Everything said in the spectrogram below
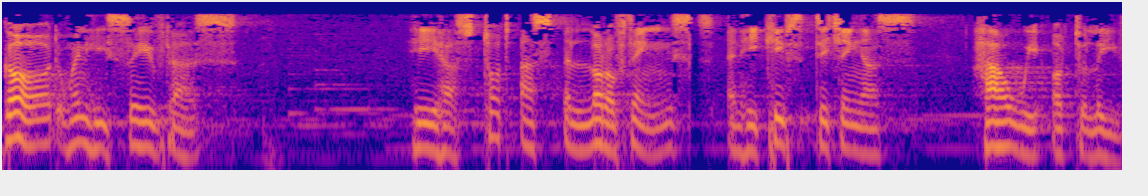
God, when He saved us, he has taught us a lot of things and He keeps teaching us how we ought to live.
